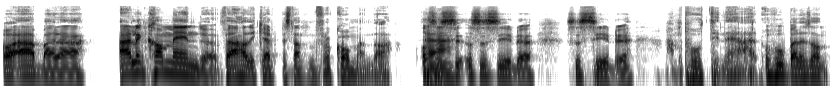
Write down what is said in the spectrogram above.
Og jeg bare Erlend, hva mener du? For jeg hadde ikke helt bestemt meg for å komme ennå. Og, så Ja. og så sier du Så sier du Han Putin er her. Og hun bare sånn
